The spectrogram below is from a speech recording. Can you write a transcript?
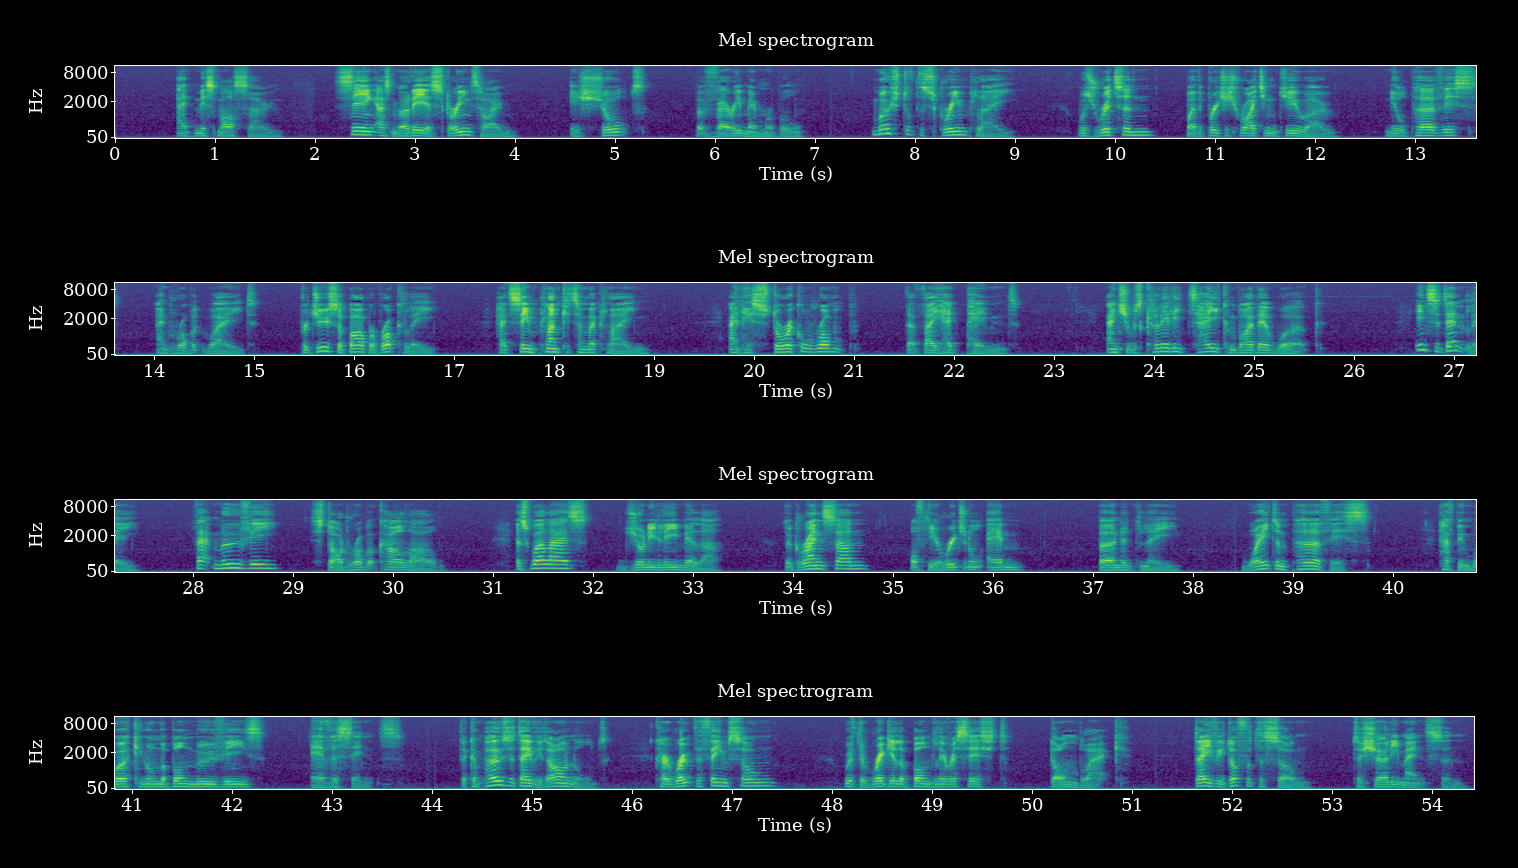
and Miss Marceau seeing as Maria's screen time is short but very memorable. Most of the screenplay was written by the British writing duo Neil Purvis and Robert Wade. Producer Barbara Broccoli had seen Plunkett and Macleane, an historical romp that they had penned, and she was clearly taken by their work. Incidentally, that movie starred Robert Carlyle, as well as Jonny Lee Miller, the grandson of the original M. Bernard Lee. Wade and Purvis have been working on the Bond movies ever since. The composer David Arnold co wrote the theme song with the regular Bond lyricist Don Black. David offered the song to Shirley Manson,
